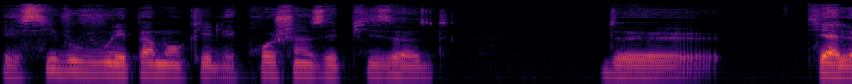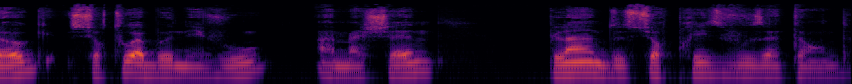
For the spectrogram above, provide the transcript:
Et si vous ne voulez pas manquer les prochains épisodes de Dialogue, surtout abonnez-vous à ma chaîne plein de surprises vous attendent.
